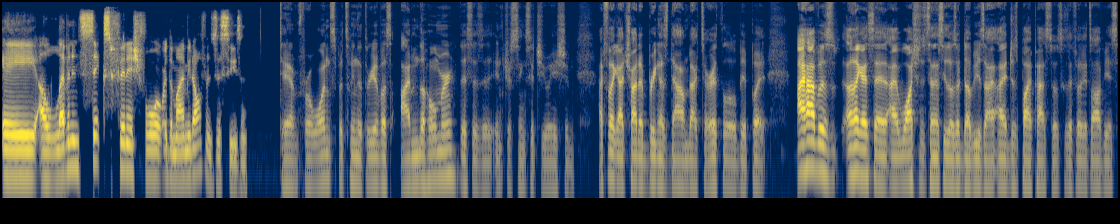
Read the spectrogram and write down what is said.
a 11 and 6 finish for the Miami Dolphins this season. Damn, for once between the three of us, I'm the homer. This is an interesting situation. I feel like I try to bring us down back to earth a little bit, but I have us like I said, I Washington, Tennessee, those are W's. I, I just bypass those because I feel like it's obvious.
